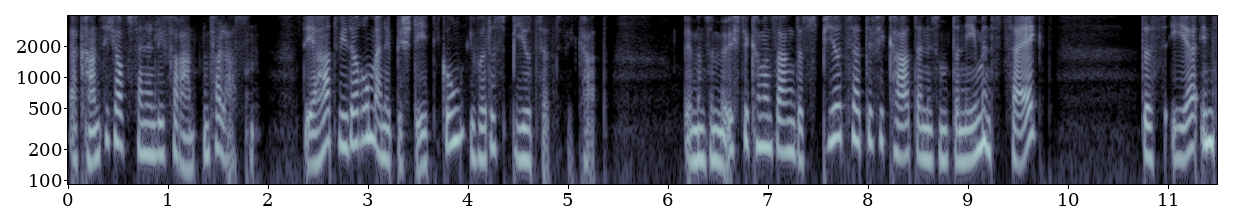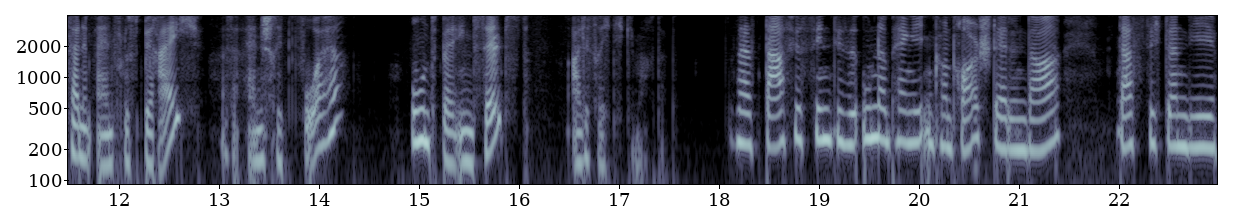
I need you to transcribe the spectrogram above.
Er kann sich auf seinen Lieferanten verlassen. Der hat wiederum eine Bestätigung über das Biozertifikat. Wenn man so möchte, kann man sagen, das Biozertifikat eines Unternehmens zeigt, dass er in seinem Einflussbereich, also einen Schritt vorher und bei ihm selbst, alles richtig gemacht hat. Das heißt, dafür sind diese unabhängigen Kontrollstellen da, dass sich dann die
